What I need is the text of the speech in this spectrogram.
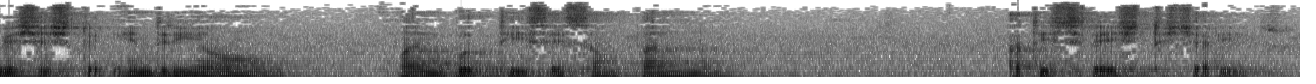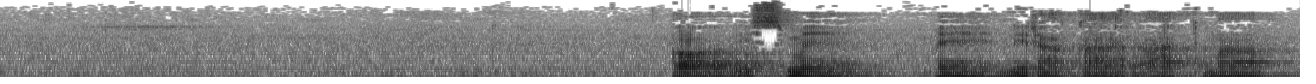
विशिष्ट इंद्रियों, मन बुद्धि से संपन्न अतिश्रेष्ठ शरीर। और इसमें मैं निराकार आत्मा,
